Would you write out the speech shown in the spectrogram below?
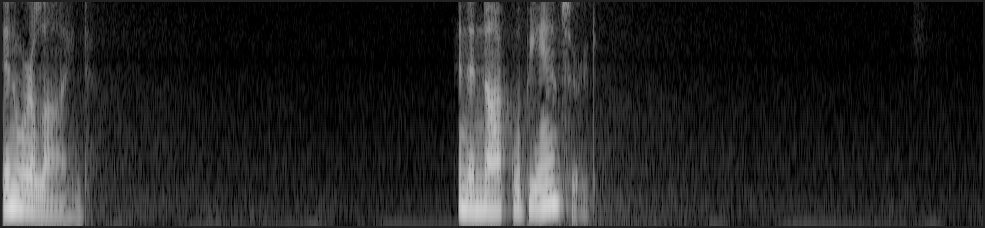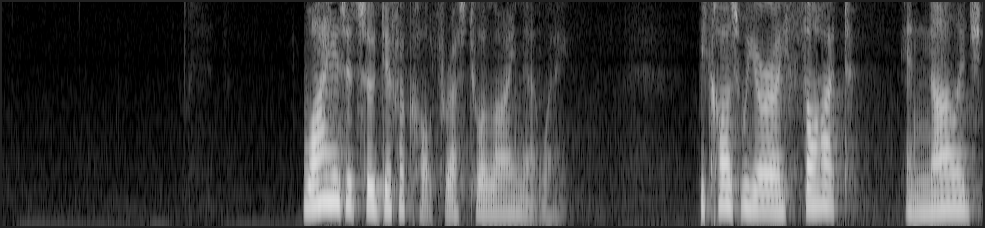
Then we're aligned. And the knock will be answered. Why is it so difficult for us to align that way? Because we are a thought and knowledge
